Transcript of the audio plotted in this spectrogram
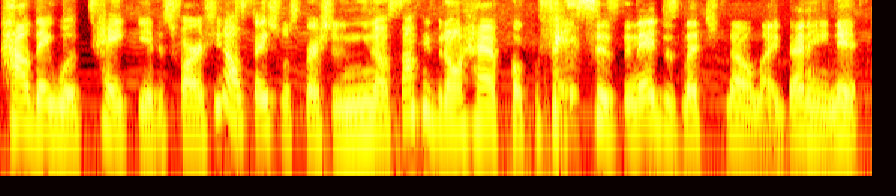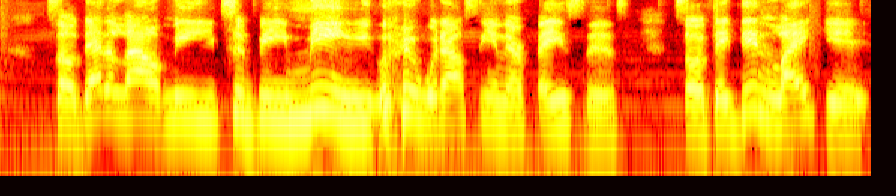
how they would take it as far as, you know, facial expression. You know, some people don't have poker faces and they just let you know, like, that ain't it. So that allowed me to be me without seeing their faces. So if they didn't like it,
